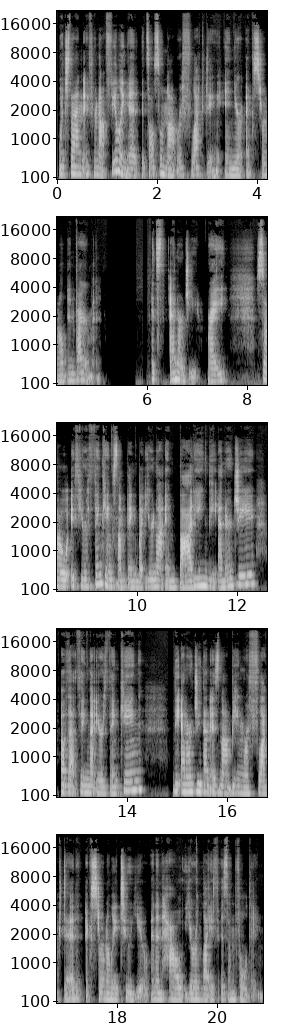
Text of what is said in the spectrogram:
which then, if you're not feeling it, it's also not reflecting in your external environment it's energy, right? So if you're thinking something, but you're not embodying the energy of that thing that you're thinking, the energy then is not being reflected externally to you and in how your life is unfolding.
